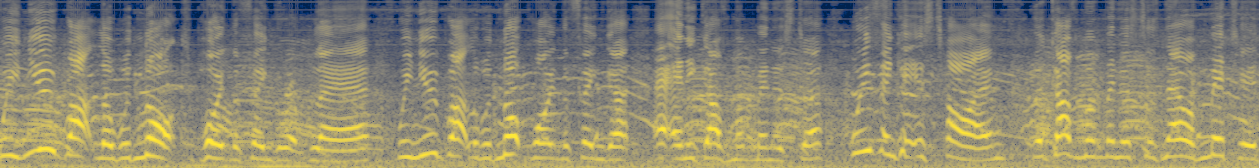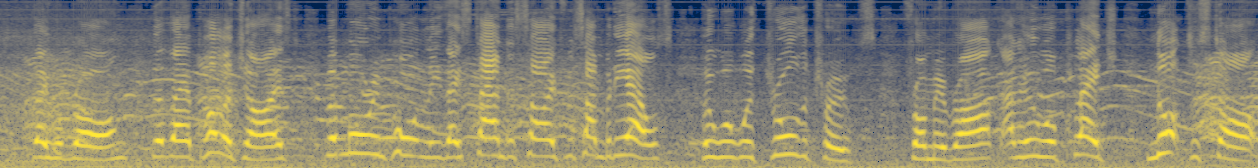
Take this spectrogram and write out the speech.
We knew Butler would not point the finger at Blair. We knew Butler would not point the finger at any government minister. We think it is time that government ministers now admitted they were wrong, that they apologised, but more importantly, they stand aside for somebody else who will withdraw the troops from Iraq and who will pledge not to start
